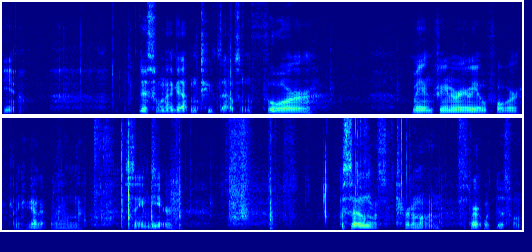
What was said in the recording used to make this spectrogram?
yeah. This one I got in 2004. Made in January 04. I think I got it around the same year. So let's turn them on. Start with this one.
